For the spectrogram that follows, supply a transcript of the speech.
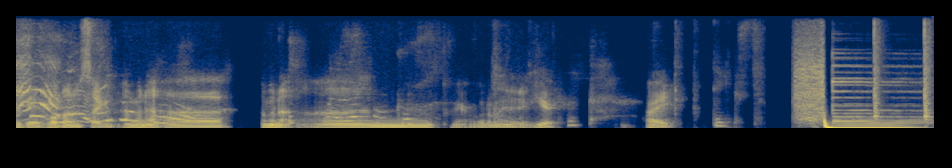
okay, hold on a second. I'm gonna uh I'm gonna um here, what am I gonna here? All right. Thanks. Música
